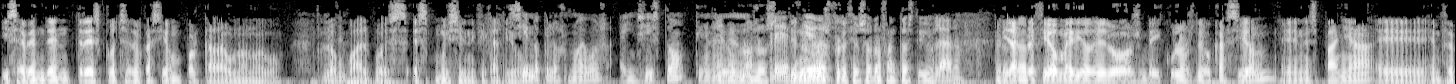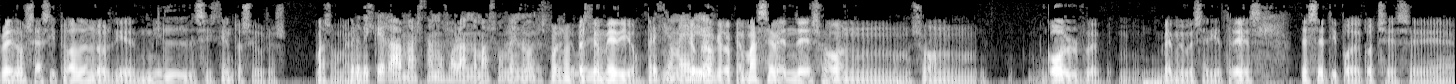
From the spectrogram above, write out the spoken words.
y se venden tres coches de ocasión por cada uno nuevo lo cual pues es muy significativo. Siendo que los nuevos, insisto, tienen, unos, precios... Tienen unos precios ahora fantásticos. Claro. Mira, el precio medio de los vehículos de ocasión en España eh, en febrero se ha situado en los 10.600 euros, más o menos. ¿Pero de qué gama estamos hablando, más o menos? Bueno, el precio medio. Precio medio. Yo creo que lo que más se vende son, son Golf, BMW Serie 3, de ese tipo de coches eh,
